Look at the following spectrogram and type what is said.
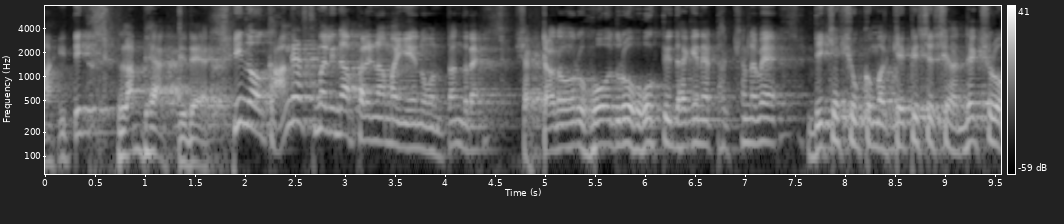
ಮಾಹಿತಿ ಲಭ್ಯ ಆಗ್ತಿದೆ. ಇನ್ನು ಕಾಂಗ್ರೆಸ್ ಮೇಲಿನ ಪರಿಣಾಮ ಏನು ಅಂತಂದರೆ ಶೆಟ್ಟರ್ ಅವರು ಹೋದರು ಹೋಗ್ತಿದ್ದ ಹಾಗೆಯೇ ತಕ್ಷಣವೇ D K Shivakumar K P C C ಅಧ್ಯಕ್ಷರು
